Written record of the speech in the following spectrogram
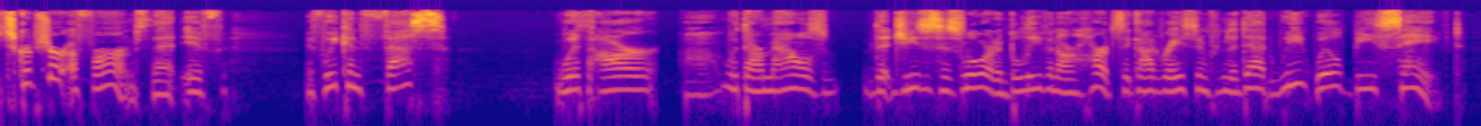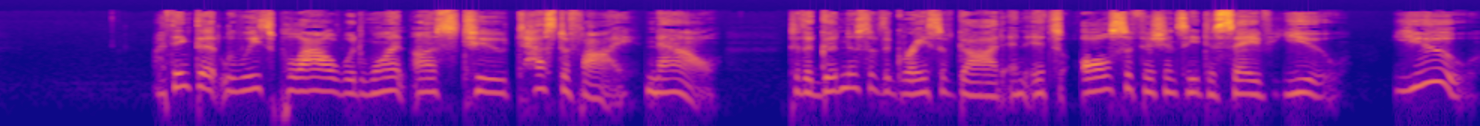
Scripture affirms that if if we confess with our uh, with our mouths that Jesus is Lord and believe in our hearts that God raised him from the dead, we will be saved. I think that Luis Palau would want us to testify now to the goodness of the grace of God and its all sufficiency to save you, you,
